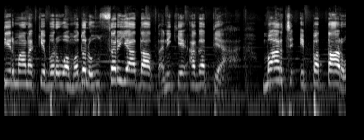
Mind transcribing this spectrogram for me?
ತೀರ್ಮಾನಕ್ಕೆ ಬರುವ ಮೊದಲು ಸರಿಯಾದ ತನಿಖೆ ಅಗತ್ಯ. ಮಾರ್ಚ್ ಇಪ್ಪತ್ತಾರು,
